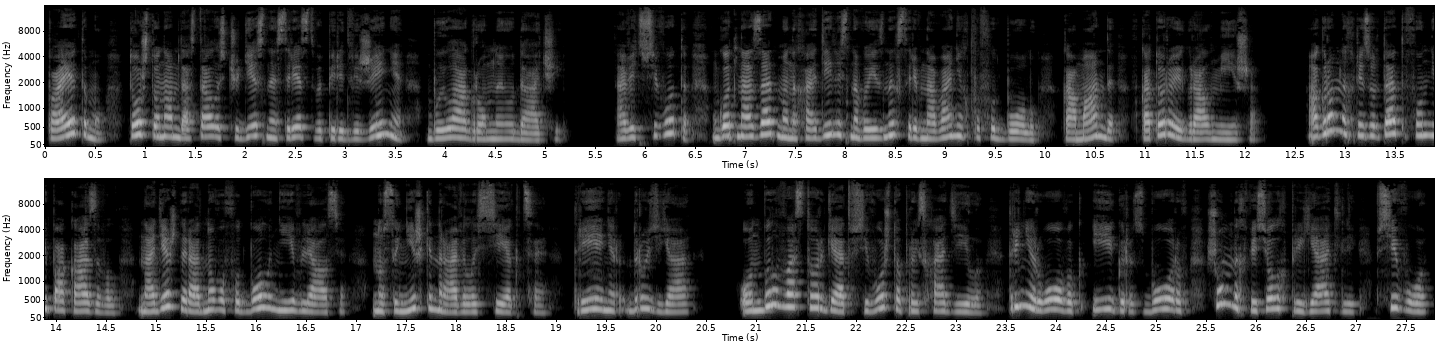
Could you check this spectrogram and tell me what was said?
Поэтому то, что нам досталось чудесное средство передвижения, было огромной удачей. А ведь всего-то год назад мы находились на выездных соревнованиях по футболу, команды, в которой играл Миша. Огромных результатов он не показывал, надеждой родного футбола не являлся, но сынишке нравилась секция, тренер, друзья. Он был в восторге от всего, что происходило. Тренировок, игр, сборов, шумных веселых приятелей, всего.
